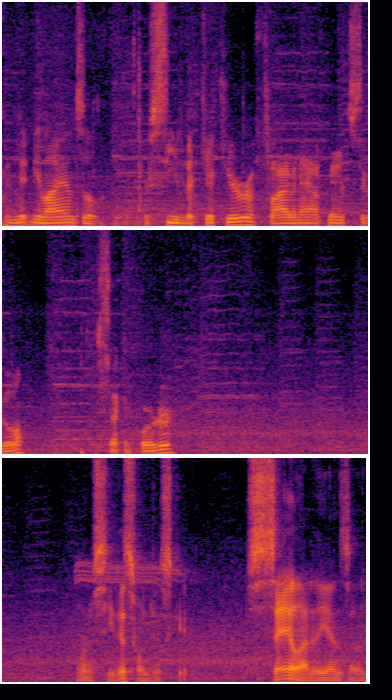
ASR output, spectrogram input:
The Nittany Lions will receive the kick here with five and a half minutes to go. Second quarter. I want to see this one just get sail out of the end zone.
